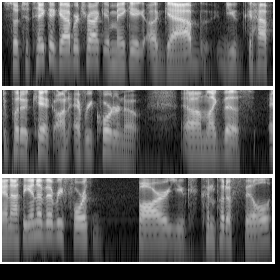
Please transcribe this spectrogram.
So to take a gabber track and make it a gab, you have to put a kick on every quarter note, um, like this. And at the end of every fourth bar, you can put a fill.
